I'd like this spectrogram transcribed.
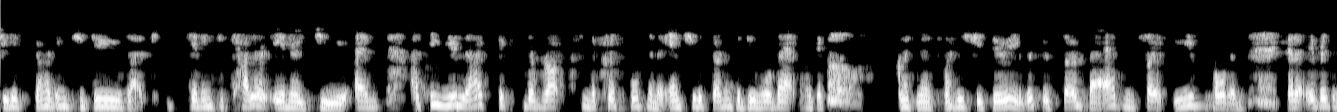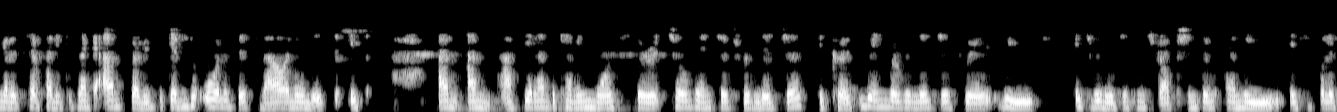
She was starting to do like getting to color energy and I see you like the, the rocks and the crystals and, and she was starting to do all that. And I was like, oh, goodness, what is she doing? This is so bad and so evil and, and everything. And it's so funny because like I'm starting to get into all of this now and then it's, it's, I'm, I'm, I feel I'm becoming more spiritual than just religious because when we're religious, we're, we, it's religious instructions and, and we, it's full of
